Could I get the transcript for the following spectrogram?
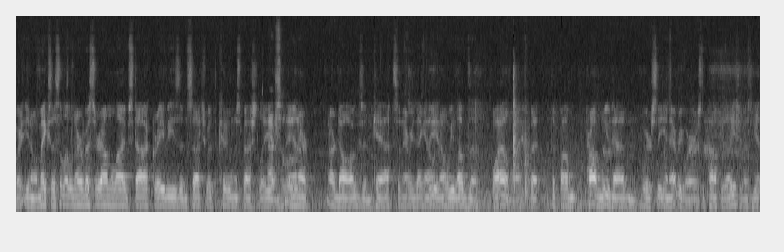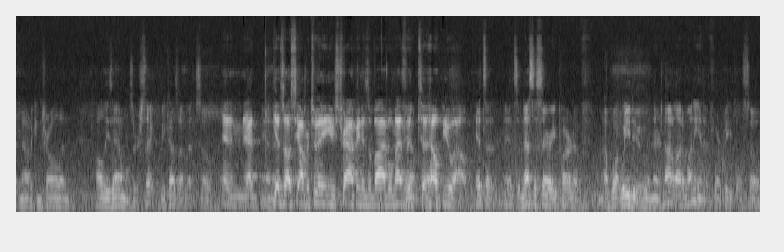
you know, it makes us a little nervous around the livestock, rabies and such with the coon especially, Absolutely. And, and our our dogs and cats and everything else. You know, we love the wildlife, but the problem problem we've had and we're seeing everywhere is the population is getting out of control and all these animals are sick because of it. So and that yeah. gives us the opportunity to use trapping as a viable method to help you out. It's a it's a necessary part of of what we do, and there's not a lot of money in it for people. So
